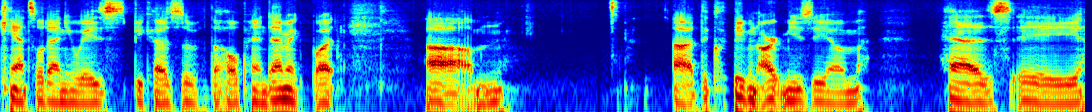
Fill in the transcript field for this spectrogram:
canceled anyways because of the whole pandemic. But um, uh, the Cleveland Art Museum has a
